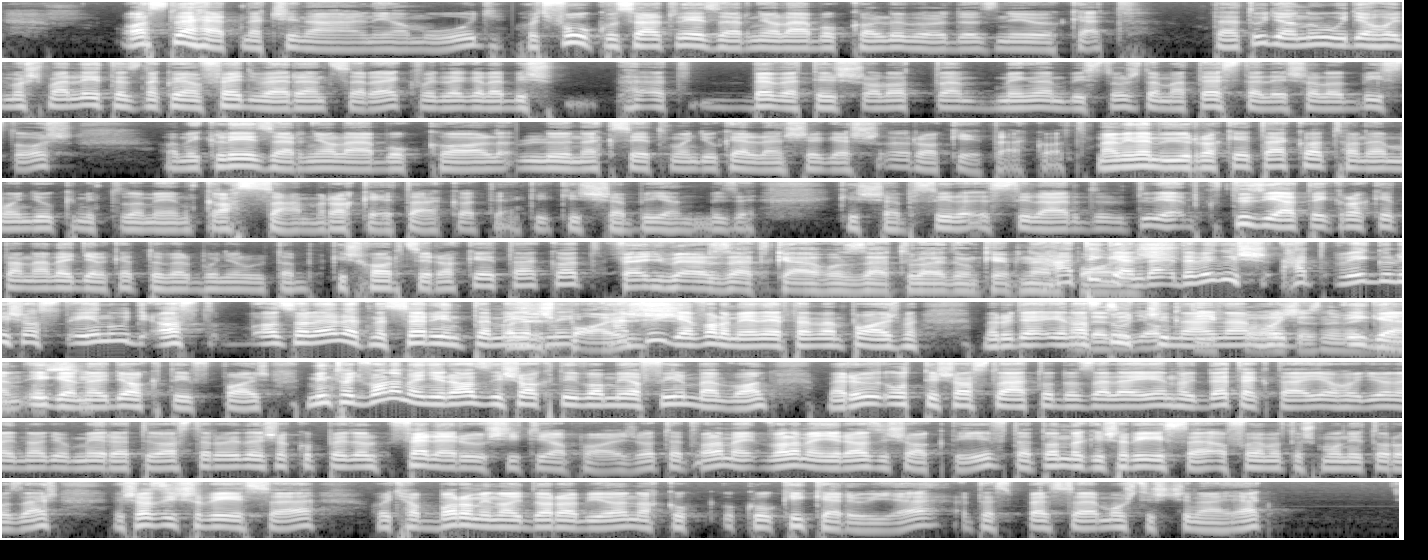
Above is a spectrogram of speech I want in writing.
azt lehetne csinálni amúgy, hogy fókuszált lézernyalábokkal lövöldözni őket. Tehát ugyanúgy, ahogy most már léteznek olyan fegyverrendszerek, vagy legalábbis hát bevetés alatt még nem biztos, de már tesztelés alatt biztos, amik lézernyalábokkal lőnek szét mondjuk ellenséges rakétákat. Mármi nem űrrakétákat, hanem mondjuk, mit tudom én, kasszám rakétákat, ilyen kisebb ilyen izé, kisebb szilárd tűzijáték rakétánál egyel-kettővel bonyolultabb kis harci rakétákat. Fegyverzet kell hozzá tulajdonképpen, nem Hát pajzs. igen, de, de végül, is, hát végül is azt én úgy, azt, azzal el lehetne szerintem érni. Az is pajzs. Hát igen, valamilyen értelemben pajzs, mert, mert ugye én Hát azt úgy csinálnám, pajzs, hogy igen, egy igen, egy aktív pajzs. Mint hogy valamennyire az is aktív, ami a filmben van, mert ő ott is azt látod az elején, hogy detektálja, hogy jön egy nagyobb méretű aszteroida, és akkor például felerősíti a pajzsot. Tehát valamennyire az is aktív, tehát annak is része a folyamatos monitorozás, és az is része, hogyha baromi nagy darab jön, akkor, akkor kikerülje. Hát ezt persze most is csinálják,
